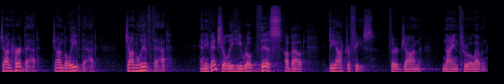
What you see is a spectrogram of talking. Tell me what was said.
John heard that. John believed that. John lived that. And eventually he wrote this about Diotrephes, 3 John 9 through 11.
